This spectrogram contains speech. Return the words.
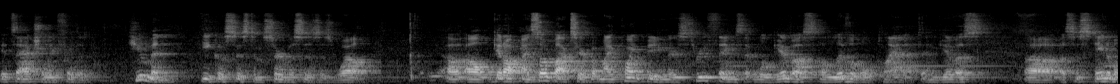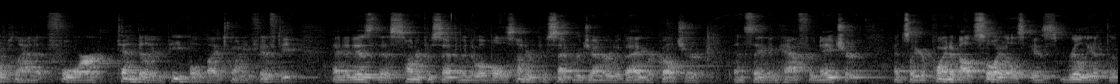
it's actually for the human ecosystem services as well. I'll, I'll get off my soapbox here, but my point being there's three things that will give us a livable planet and give us uh, a sustainable planet for 10 billion people by 2050. And it is this 100% renewables, 100% regenerative agriculture, and saving half for nature. And so your point about soils is really at the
